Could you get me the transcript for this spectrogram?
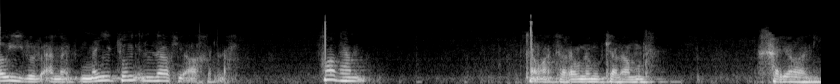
طويل الأمد ميت إلا في آخر لحظة. هذا كما ترون من كلام خيالي.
